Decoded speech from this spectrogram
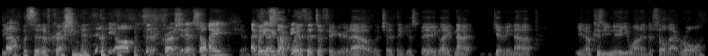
the opposite of crushing it. the opposite of crushing yeah. it. So I, yeah. I but you like stuck with it to figure it out, which I think is big. Like not giving up you know, because you knew you wanted to fill that role.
